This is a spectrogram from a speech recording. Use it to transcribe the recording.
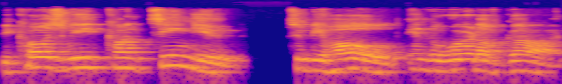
because we continue to behold in the Word of God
